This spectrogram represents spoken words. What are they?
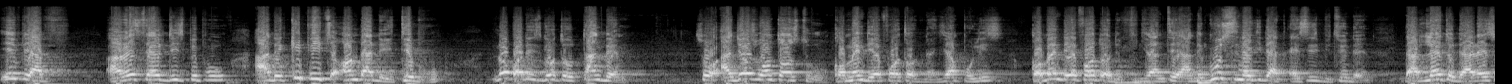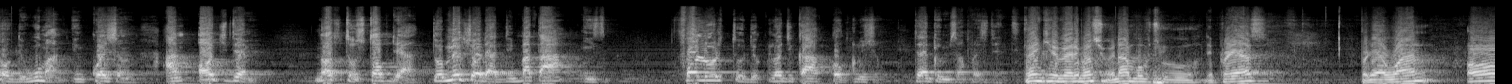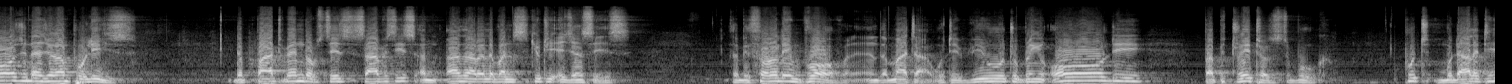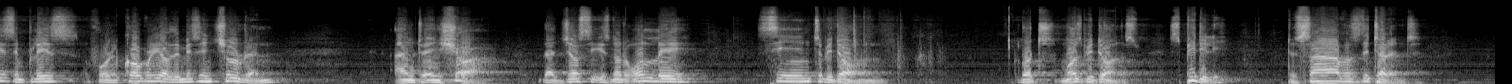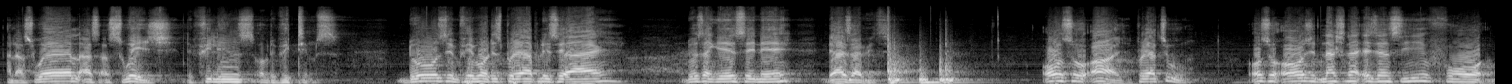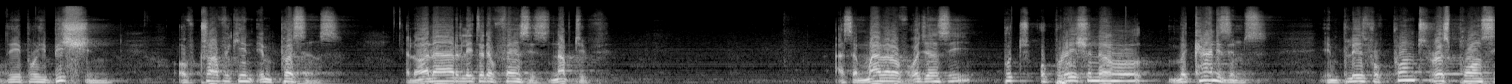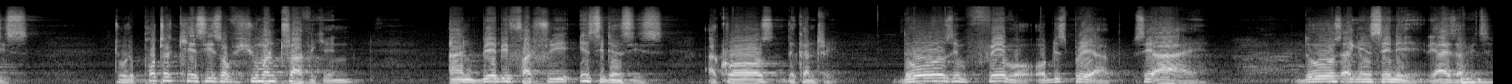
If they have arrested these people and they keep it under the table nobody is going to thank them so i just want us to commend the effort of the nigerian police commend the effort of the vigilante and the good synergy that exists between them that led to the arrest of the woman in question and urge them not to stop there to make sure that the matter is followed to the logical conclusion. Thank you mr president. Thank you very much. We now move to the prayers. Prayer one all the nigerian police department of state services and other relevant security agencies to be thoroughly involved in the matter with a view to bring all the perpetrators to book, put modalities in place for recovery of the missing children, and to ensure that justice is not only seen to be done, but must be done speedily to serve as deterrent and as well as assuage the feelings of the victims. Those in favor of this prayer, please say aye. Those against say nay. The ayes it. Also urge, prayer two, also urge the National Agency for the Prohibition of Trafficking in Persons and other related offenses, NAPTIP, as a matter of urgency, put operational mechanisms in place for prompt responses to reported cases of human trafficking and baby factory incidences across the country. Those in favor of this prayer say aye. Those against say nay. The ayes have it.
